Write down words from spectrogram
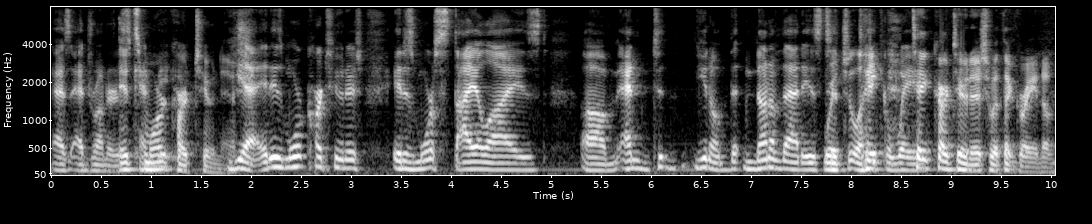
as Edgerunners. It's more be. cartoonish. Yeah, it is more cartoonish. It is more stylized. Um, and to, you know, th- none of that is to Which like take away. take cartoonish with a grain of,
